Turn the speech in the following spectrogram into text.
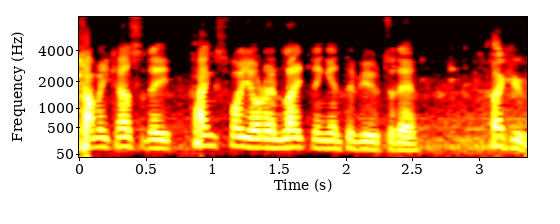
Tommy Cassidy, thanks for your enlightening interview today. Thank you.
